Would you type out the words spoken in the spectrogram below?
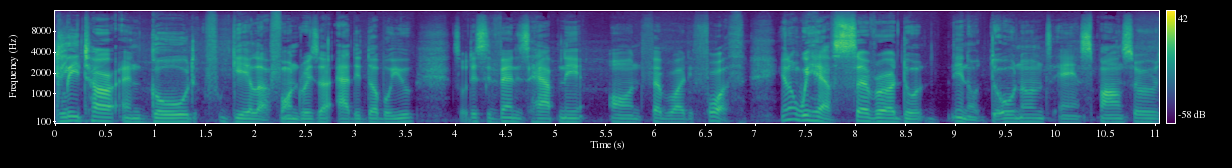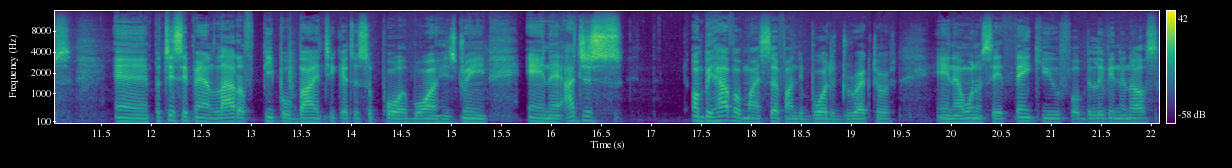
Glitter and Gold Gala fundraiser at the W. So this event is happening on February the 4th. You know, we have several, do, you know, donors and sponsors and participants, a lot of people buying tickets to support Boy and His Dream. And uh, I just, on behalf of myself and the board of directors, and I want to say thank you for believing in us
